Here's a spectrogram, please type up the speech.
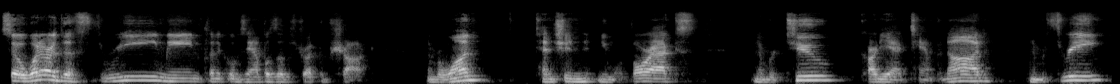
So, what are the three main clinical examples of obstructive shock? Number one, tension pneumothorax. Number two, cardiac tamponade. Number three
